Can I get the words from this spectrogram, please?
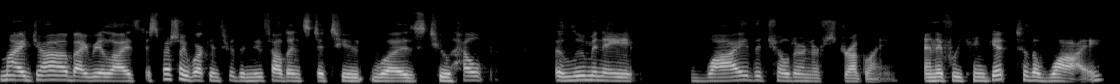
My job, I realized, especially working through the Neufeld Institute, was to help illuminate why the children are struggling. And if we can get to the why,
